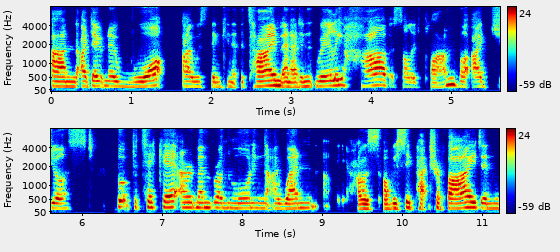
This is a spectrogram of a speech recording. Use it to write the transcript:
And I don't know what I was thinking at the time. And I didn't really have a solid plan, but I just booked the ticket. I remember on the morning that I went, I was obviously petrified and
